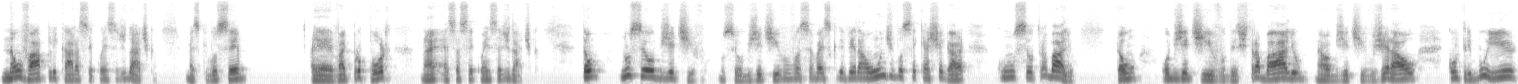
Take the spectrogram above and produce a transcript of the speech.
não vá aplicar a sequência didática, mas que você é, vai propor né, essa sequência didática. Então, no seu objetivo. No seu objetivo, você vai escrever aonde você quer chegar com o seu trabalho. Então, objetivo deste trabalho, né, objetivo geral, contribuir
